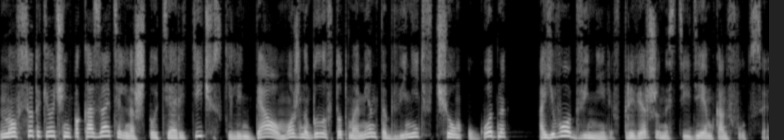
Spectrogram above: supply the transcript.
Но все-таки очень показательно, что теоретически Линьбяо можно было в тот момент обвинить в чем угодно, а его обвинили в приверженности идеям Конфуция.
